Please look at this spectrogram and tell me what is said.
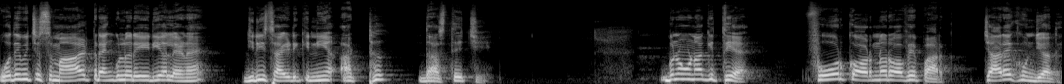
ਉਹਦੇ ਵਿੱਚ ਸਮਾਲ ਟ੍ਰਾਇੰਗੂਲਰ ਏਰੀਆ ਲੈਣਾ ਹੈ, ਜਿਹਦੀ ਸਾਈਡ ਕਿੰਨੀ ਹੈ? 8 10 ਤੇ 6 ਬਣਾਉਣਾ ਕਿੱਥੇ ਹੈ? Four corner of a park ਚਾਰੇ ਖੁੰਝਿਆਂ ਤੇ।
